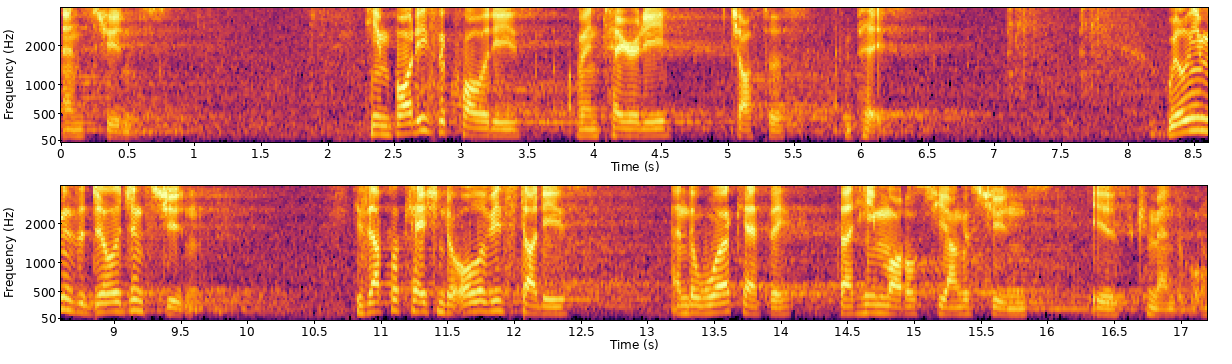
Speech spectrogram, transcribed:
and students. He embodies the qualities of integrity, justice, and peace. William is a diligent student. His application to all of his studies and the work ethic that he models to younger students is commendable.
